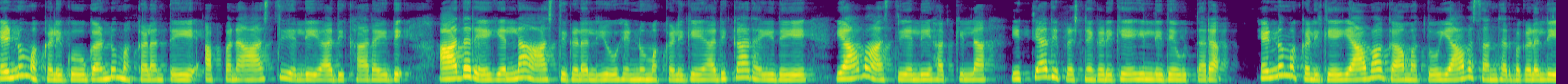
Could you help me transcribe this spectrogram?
ಹೆಣ್ಣು ಮಕ್ಕಳಿಗೂ ಗಂಡು ಮಕ್ಕಳಂತೆಯೇ ಅಪ್ಪನ ಆಸ್ತಿಯಲ್ಲಿ ಅಧಿಕಾರ ಇದೆ. ಆದರೆ ಎಲ್ಲ ಆಸ್ತಿಗಳಲ್ಲಿಯೂ ಹೆಣ್ಣು ಮಕ್ಕಳಿಗೆ ಅಧಿಕಾರ ಇದೆಯೇ? ಯಾವ ಆಸ್ತಿಯಲ್ಲಿ ಹಕ್ಕಿಲ್ಲ ಇತ್ಯಾದಿ ಪ್ರಶ್ನೆಗಳಿಗೆ ಇಲ್ಲಿದೆ ಉತ್ತರ. ಹೆಣ್ಣು ಮಕ್ಕಳಿಗೆ ಯಾವಾಗ ಮತ್ತು ಯಾವ ಸಂದರ್ಭಗಳಲ್ಲಿ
